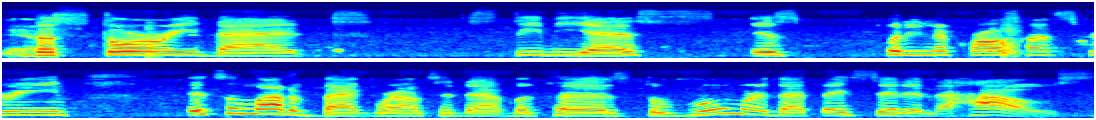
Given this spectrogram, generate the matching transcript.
the story that CBS is putting across her screen. It's a lot of background to that because the rumor that they said in the house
